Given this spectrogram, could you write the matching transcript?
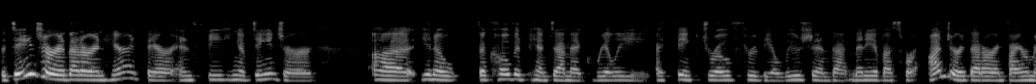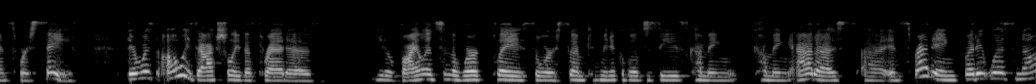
the danger that are inherent there. And speaking of danger, uh, you know, the COVID pandemic really, I think, drove through the illusion that many of us were under that our environments were safe. There was always actually the threat of you know, violence in the workplace or some communicable disease coming coming at us uh, and spreading, but it was not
